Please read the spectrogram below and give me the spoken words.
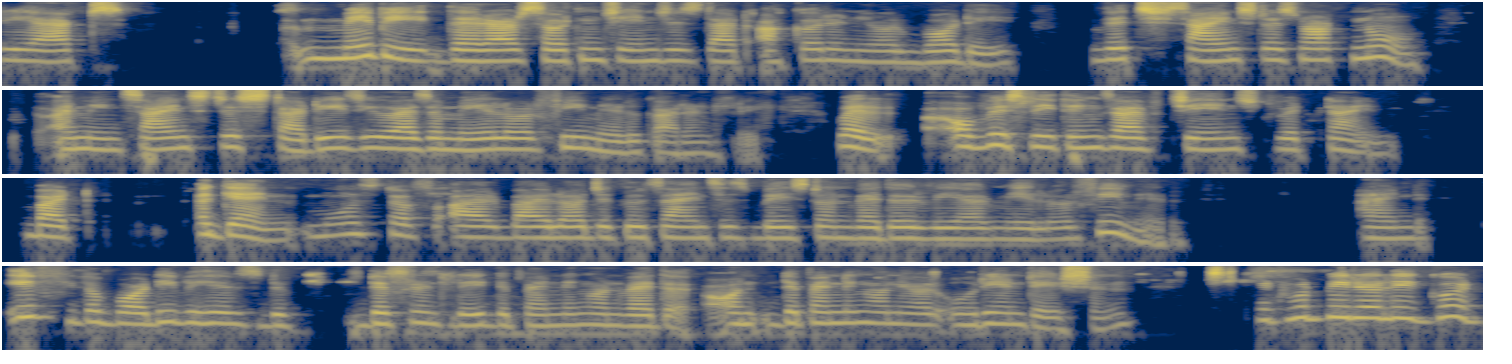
reacts maybe there are certain changes that occur in your body which science does not know. I mean science just studies you as a male or female currently. Well obviously things have changed with time but again most of our biological science is based on whether we are male or female. And if the body behaves di- differently depending on whether on depending on your orientation it would be really good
